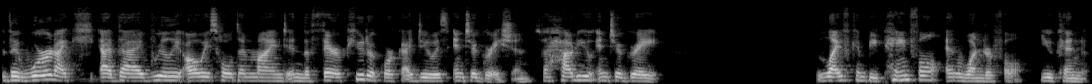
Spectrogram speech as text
the word I uh, that I really always hold in mind in the therapeutic work I do is integration. So how do you integrate? Life can be painful and wonderful. You can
